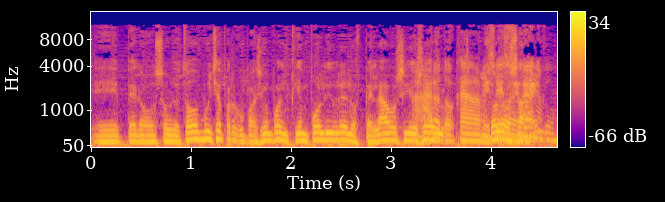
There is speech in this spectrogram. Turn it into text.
Eh, pero sobre todo mucha preocupación por el tiempo libre de los pelados y eso, Claro, lo- toca eso meterse lo, sa- algo.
